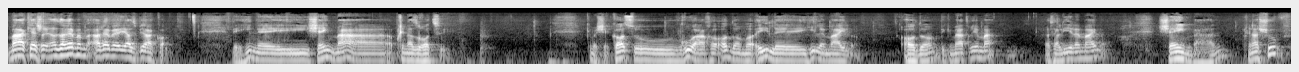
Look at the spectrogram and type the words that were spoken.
מה הקשר? אז הרב, הרב יסביר הכל. והנה, שמה מבחינת רוצוי. כמו שכוסו רוח או אודום או אלה היא למיילו. אודום בגימטריה מה? אז על יהיה למיילו. שם בן, מבחינה שוב,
